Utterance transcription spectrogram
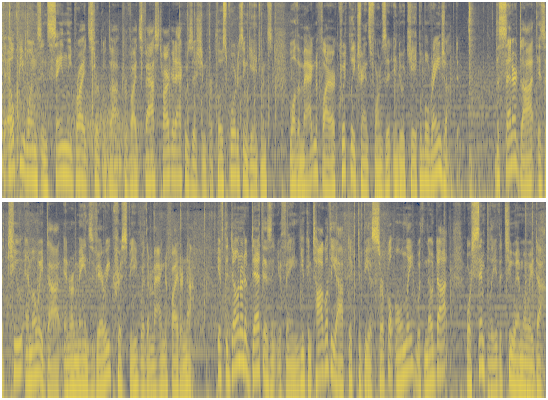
The LP1's insanely bright circle dot provides fast target acquisition for close quarters engagements, while the magnifier quickly transforms it into a capable range optic. The center dot is a 2 MOA dot and remains very crispy whether magnified or not. If the donut of death isn't your thing, you can toggle the optic to be a circle only with no dot or simply the 2 MOA dot.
